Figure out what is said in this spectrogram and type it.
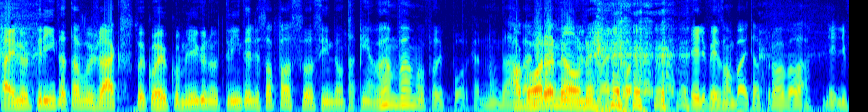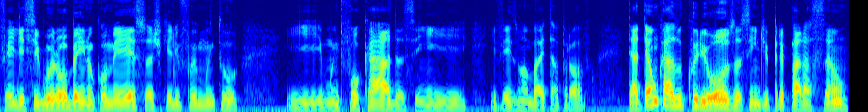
Aí no 30 tava o Jax que foi correr comigo, no 30 ele só passou assim, deu um tapinha, vamos, vamos. Eu falei, pô, cara, não dá. Agora embora, não, né? ele fez uma baita prova lá. Ele, ele segurou bem no começo, acho que ele foi muito, e, muito focado, assim, e, e fez uma baita prova. Tem até um caso curioso, assim, de preparação,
